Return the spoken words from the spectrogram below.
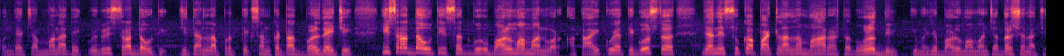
पण त्याच्या मनात एक वेगळी श्रद्धा होती जी त्यांना प्रत्येक संकटात बळ द्यायची. ही श्रद्धा होती सद्गुरू बाळूमामांवर. आता ऐकूया ती गोष्ट ज्याने सुका पाटलांना महाराष्ट्रात ओळख दिली. ती म्हणजे बाळूमामांच्या दर्शनाची.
